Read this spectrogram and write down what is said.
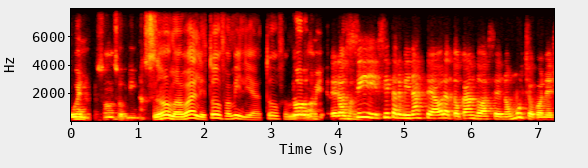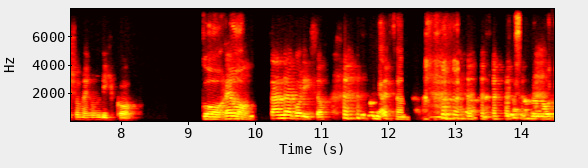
bueno, son sobrinos. No, más vale, todo familia, todo familia. Todo familia, Pero todo sí, sí terminaste ahora tocando hace no mucho con ellos en un disco. Con, Perdón, no, Sandra Corizo. Hola, Sandra. Hola, Sandra.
